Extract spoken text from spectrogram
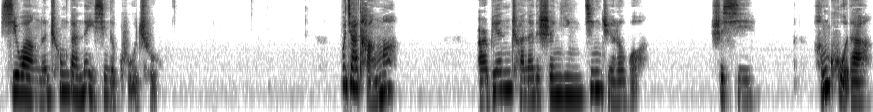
希望能冲淡内心的苦楚。不加糖吗？耳边传来的声音惊觉了我。是西，很苦的。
